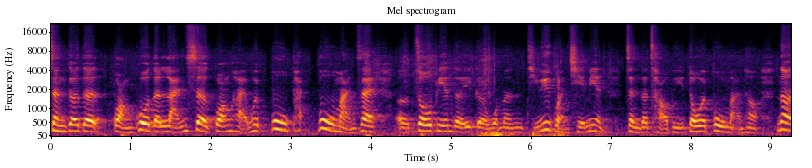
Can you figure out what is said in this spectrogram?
整个的广阔的蓝色光海会布排布满在呃周边的一个我们体育馆前面，整个草皮都会布满哈。那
